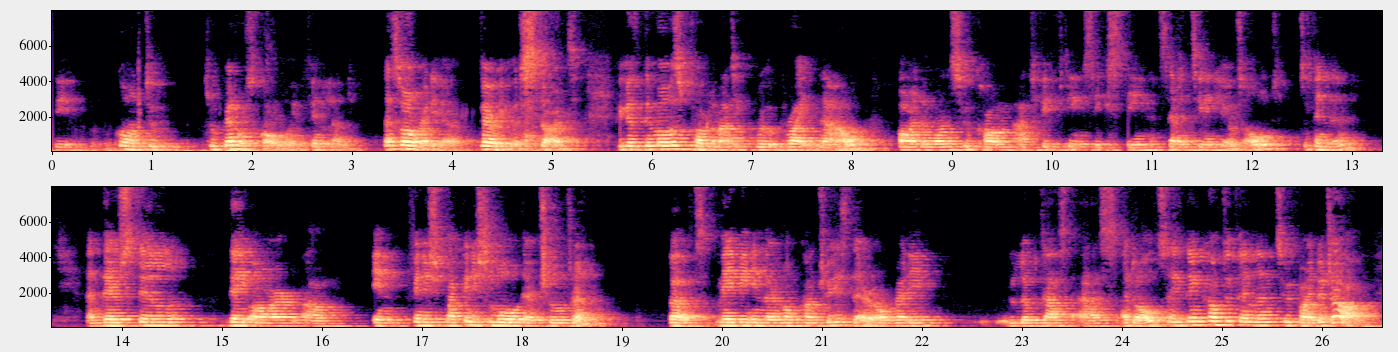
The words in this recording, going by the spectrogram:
the, gone to to peruskoulu in Finland, that's already a very good start because the most problematic group right now are the ones who come at 15, 16, 17 years old to Finland, and they're still they are um, in Finnish by Finnish law they're children, but maybe in their home countries they're already looked at as adults they come to Finland to find a job.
